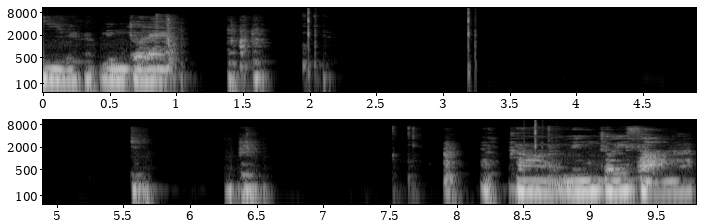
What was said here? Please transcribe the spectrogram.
นี่นะครับลิงก์ตัวแรก ก็ลิงก์ตัวที่สองนะครับ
